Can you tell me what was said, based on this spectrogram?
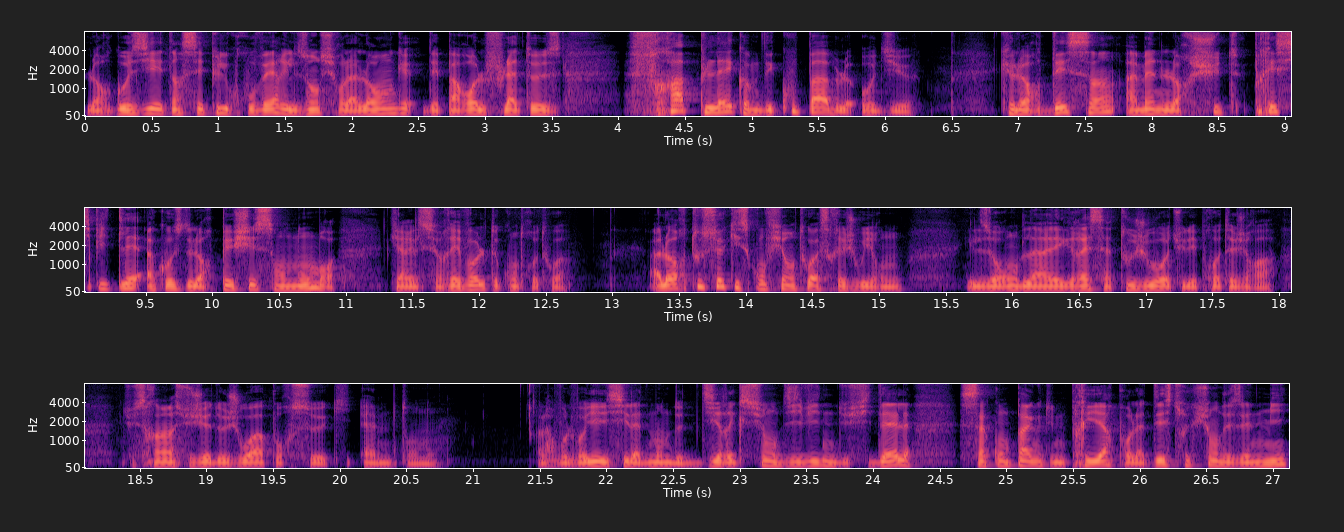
leur gosier est un sépulcre ouvert, ils ont sur la langue des paroles flatteuses. Frappe-les comme des coupables, ô Dieu. Que leur dessein amène leur chute, précipite-les à cause de leurs péchés sans nombre, car ils se révoltent contre toi. Alors tous ceux qui se confient en toi se réjouiront, ils auront de l'allégresse à toujours et tu les protégeras. Tu seras un sujet de joie pour ceux qui aiment ton nom. Alors vous le voyez ici, la demande de direction divine du fidèle s'accompagne d'une prière pour la destruction des ennemis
